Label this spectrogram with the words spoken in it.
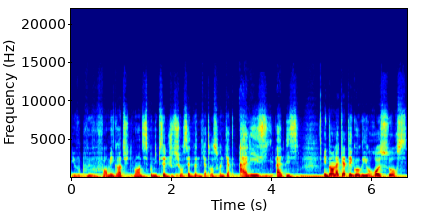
et vous pouvez vous former gratuitement, disponible 7 jours sur 7, 24 heures sur 24. Allez-y, allez-y. Et dans la catégorie ressources,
